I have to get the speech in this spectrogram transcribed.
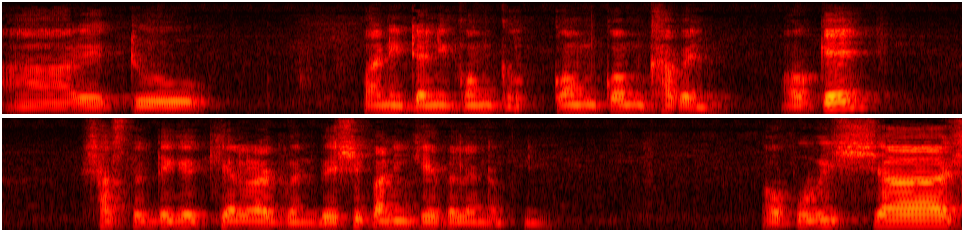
আর একটু পানি টানি কম কম কম খাবেন ওকে স্বাস্থ্যের দিকে খেয়াল রাখবেন, বেশি পানি খেয়ে ফেলেন আপনি। অপবিশ্বাস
